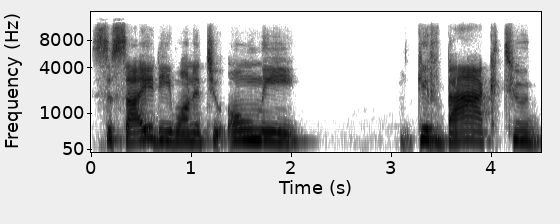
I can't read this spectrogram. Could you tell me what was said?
society wanted to only give back to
